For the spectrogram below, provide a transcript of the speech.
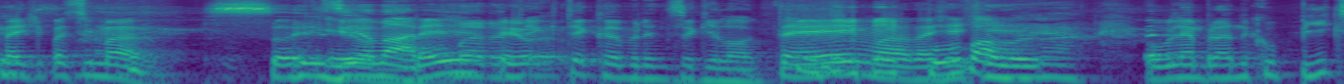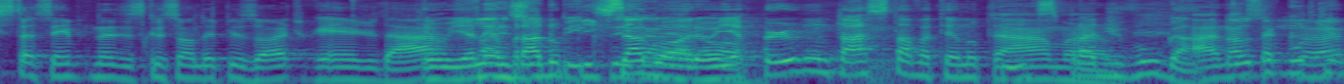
Mas, tipo assim, mano, Sorrisinho amarelo. Mano, Eu- tem que ter câmera nisso aqui logo. tem, mano. A Por gente... favor. Lembrando que o Pix tá sempre na descrição do episódio, quem ajudar. eu ia lembrar do Pix Pix aí, agora. galera, Eu ia perguntar se tava tendo Tá, Pix pra mano. divulgar. A nossa Todo mundo que câmera.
